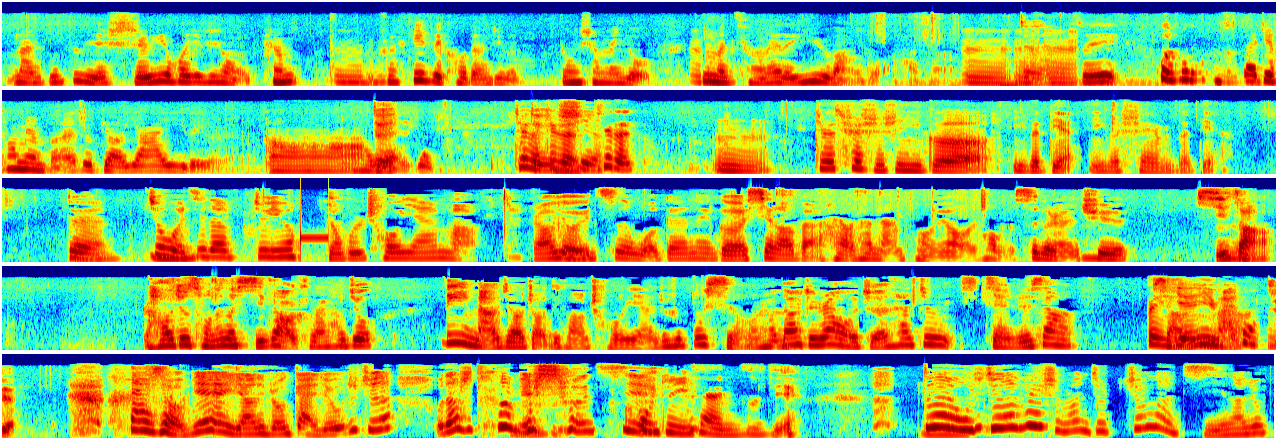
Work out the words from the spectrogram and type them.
满足自己的食欲或者这种非常比如嗯说 physical 的这个东西上面有那么强烈的欲望过，好像，嗯对嗯嗯所以或者说我可能在这方面本来就比较压抑的一个人，然哦后，对我我这个这个这个，嗯，这个确实是一个一个点，一个 shame 的点。对，嗯就我嗯记得，就因为熊不是抽烟嘛，然后有一嗯次我跟那个谢老板还有她男朋友，然后我们四个人去洗澡，然后就从那个洗澡出来，他就立马就要找地方抽烟，就是不行。然后当时让我觉得他就简直像被烟瘾控制，大小便一样那种感觉，我就觉得我当时特别生气。控制一下你自己。对，我就觉得为什么你就这么急呢？就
